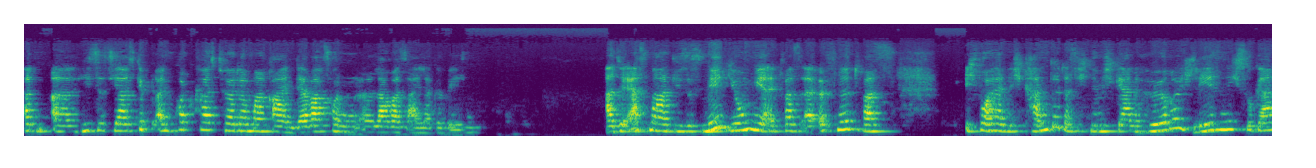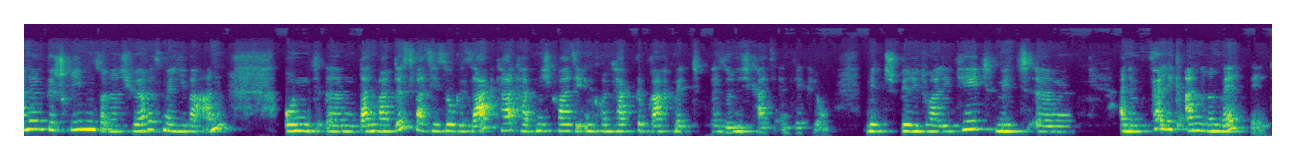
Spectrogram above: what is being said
hat, äh, hieß es ja, es gibt einen Podcast, hör da mal rein. Der war von äh, Laura Seiler gewesen. Also erstmal hat dieses Medium mir etwas eröffnet, was ich vorher nicht kannte, dass ich nämlich gerne höre. Ich lese nicht so gerne geschrieben, sondern ich höre es mir lieber an. Und ähm, dann war das, was sie so gesagt hat, hat mich quasi in Kontakt gebracht mit Persönlichkeitsentwicklung, mit Spiritualität, mit ähm, einem völlig anderen Weltbild.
